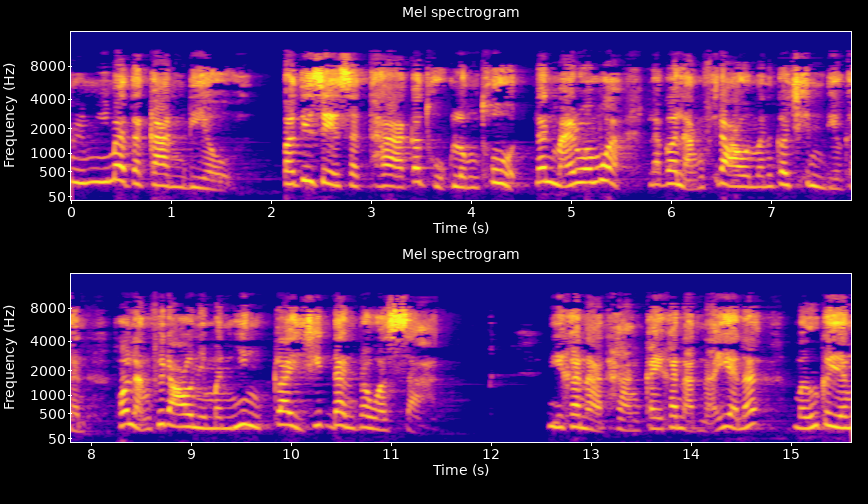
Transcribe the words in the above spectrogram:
หรือมีมาตรการเดียว ปฏิเสธศรัทธาก็ถูกลงโทษ นั่นหมายรวมว่า แล้วก็หลังฟิราอนมันก็เช่นเดียวกัน เพราะหลังฟิราอนนี่มันยิ่งใกล้ชิดด้านประวัติศาสตร์มีขนาดห่างไกลขนาดไหนอะนะมนุษย์ก็ยัง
